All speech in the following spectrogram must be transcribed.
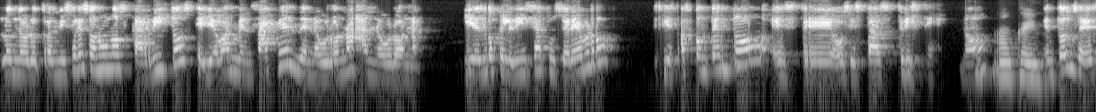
los neurotransmisores son unos carritos que llevan mensajes de neurona a neurona. Y es lo que le dice a tu cerebro si estás contento este, o si estás triste, ¿no? Okay. Entonces,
